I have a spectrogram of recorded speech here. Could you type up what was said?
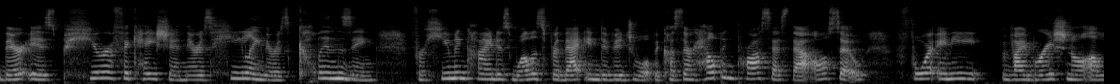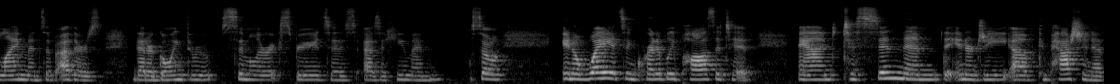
there is purification, there is healing, there is cleansing for humankind as well as for that individual because they're helping process that also for any vibrational alignments of others that are going through similar experiences as a human. So, in a way, it's incredibly positive and to send them the energy of compassion, of,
